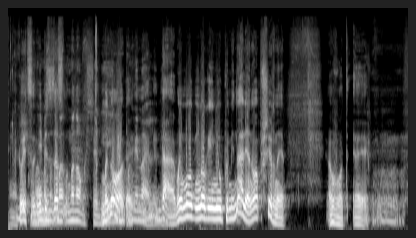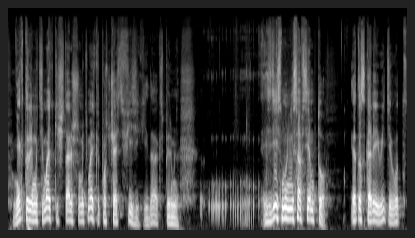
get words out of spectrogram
как говорится, не без заслуг. Много сегодня много, не упоминали. Да, да мы много и не упоминали, оно обширное. Вот. Э, некоторые математики считали, что математика – это просто часть физики, да, эксперимент. Здесь, ну, не совсем то. Это скорее, видите, вот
